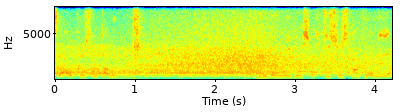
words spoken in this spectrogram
C'est repoussé par le gauche. Le ballon est bien sorti, ce sera un corner.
